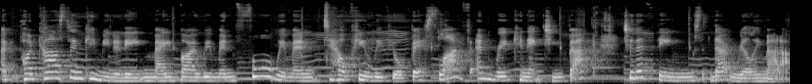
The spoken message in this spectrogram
a podcast and community made by women for women to help you live your best life and reconnect you back to the things that really matter.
